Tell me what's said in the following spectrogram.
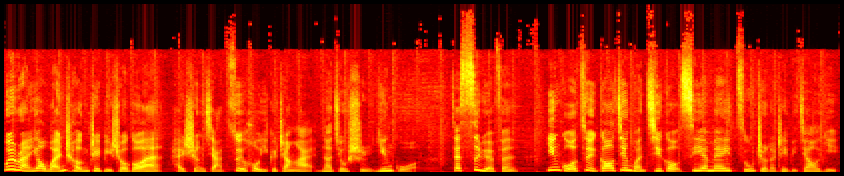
微软要完成这笔收购案，还剩下最后一个障碍，那就是英国。在四月份。英国最高监管机构 CMA 阻止了这笔交易，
